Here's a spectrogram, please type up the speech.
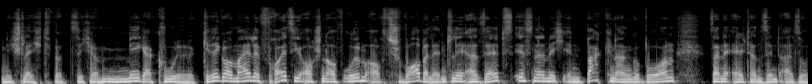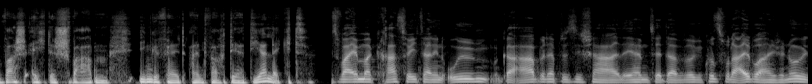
nicht schlecht, wird sicher mega cool. Gregor Meile freut sich auch schon auf Ulm, aufs Schwaberländle. Er selbst ist nämlich in Backnang geboren. Seine Eltern sind also waschechte Schwaben. Ihm gefällt einfach der Dialekt. Es war immer krass, wenn ich dann in Ulm gearbeitet habe, das ist ja, die haben ja da wirklich kurz vor der Alba, ich nur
